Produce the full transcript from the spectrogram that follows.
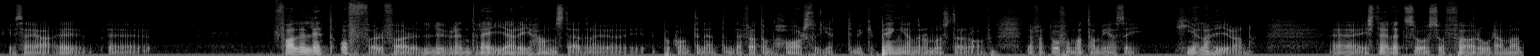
ska vi säga, eh, eh, faller lätt offer för lurendrejare i hamnstäderna på kontinenten därför att de har så jättemycket pengar när de mönstrar av. Därför att då får man ta med sig hela hyran. Istället så, så förordar man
